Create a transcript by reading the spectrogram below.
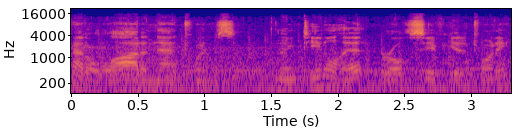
We've had a lot of nat 20s. 19 will hit. Roll to see if you get a 20.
